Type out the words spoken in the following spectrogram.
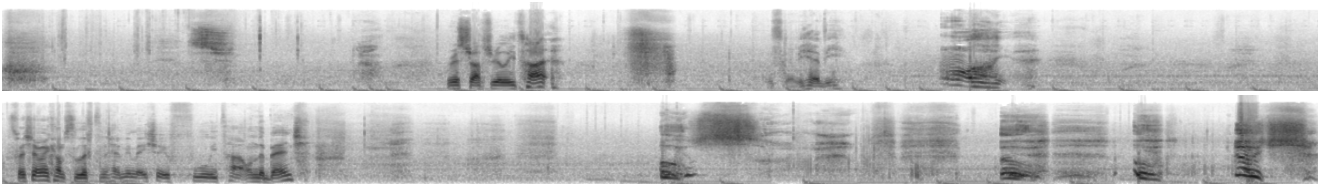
Wrist strap's really tight. It's gonna be heavy. Oh yeah. Especially when it comes to lifting heavy, make sure you're fully tight on the bench. Ooh. Ooh. Ooh. Oosh.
